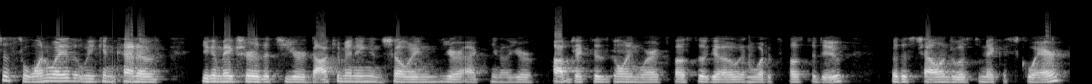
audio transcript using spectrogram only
just one way that we can kind of, you can make sure that you're documenting and showing your, you know, your object is going where it's supposed to go and what it's supposed to do. For this challenge was to make a square.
